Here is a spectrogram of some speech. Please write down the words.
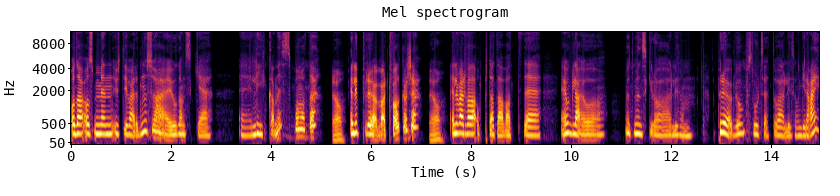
Og da, og, men ute i verden så er jeg jo ganske eh, likandes, på en måte. Ja. Eller prøver, i hvert fall, kanskje. Ja. Eller i hvert fall er opptatt av at eh, jeg er jo glad i å møte mennesker og liksom Prøver jo stort sett å være sånn grei.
